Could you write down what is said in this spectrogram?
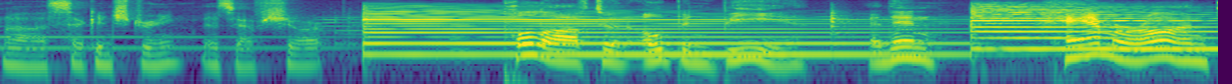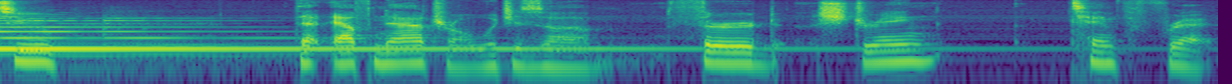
uh, second string, that's F sharp. Pull off to an open B, and then hammer on to that F natural, which is a third string 10th fret.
